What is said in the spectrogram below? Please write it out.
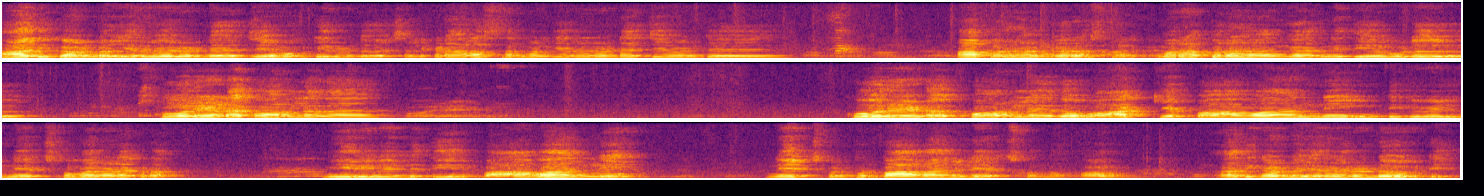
ఆది కాండం ఇరవై రెండు అధ్యాయం ఒకటి రెండు వచ్చాను ఇక్కడ ఎవరు వస్తారు మనకి? ఇరవై రెండు అధ్యాయం అంటే అబ్రహాం గారు వస్తారు. మరి అబ్రహాం గారిని దేవుడు కోరాడా కోరలేదా? కోరాడో కోరలేదో వాక్య భావాన్ని ఇంటికి వెళ్ళి నేర్చుకోమన్నాడు అక్కడ. మీరు వెళ్ళి దీని భావాన్ని నేర్చుకోండి. ఇప్పుడు భావాన్ని నేర్చుకుందాం. ఆది కాండం ఇరవై రెండు ఒకటి.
